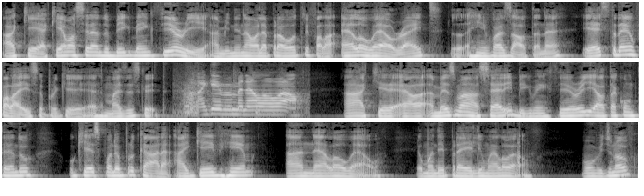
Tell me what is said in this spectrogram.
Ok, aqui é uma cena do Big Bang Theory. A menina olha para outra e fala LOL, right? Em voz alta, né? E é estranho falar isso, porque é mais escrito. I gave him an LOL. Ah, que é a mesma série, Big Bang Theory, ela tá contando o que respondeu pro cara. I gave him an LOL. Eu mandei para ele um LOL. Vamos ouvir de novo?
